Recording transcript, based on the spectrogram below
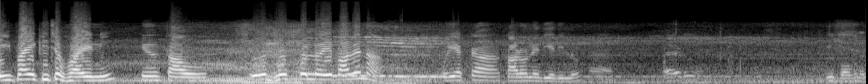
এই পায়ে কিছু হয়নি কিন্তু তাও ও ভোগ করল এ পাবে না? ওই একটা কারণে দিয়ে দিল। হ্যাঁ। একটু এই বগলে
